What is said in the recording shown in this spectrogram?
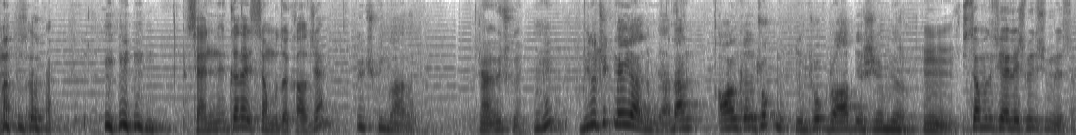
sen ne kadar İstanbul'da kalacaksın? Üç gün abi. Ha üç gün. Video çekmeye geldim ya. Ben Ankara'da çok mutluyum. Çok rahat yaşayabiliyorum. Hmm. İstanbul'da hiç yerleşmeyi düşünmüyorsun.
